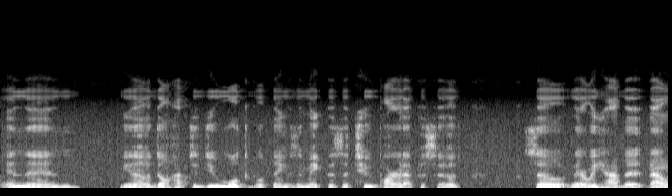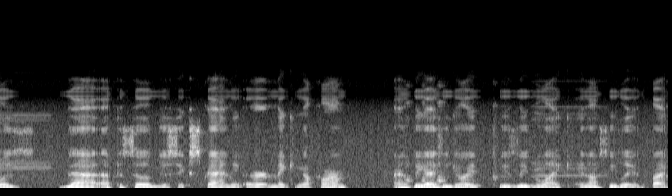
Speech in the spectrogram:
and then you know don't have to do multiple things and make this a two-part episode. So there we have it. That was that episode just expanding or making a farm. I hope you guys enjoyed. Please leave a like and I'll see you later. Bye.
